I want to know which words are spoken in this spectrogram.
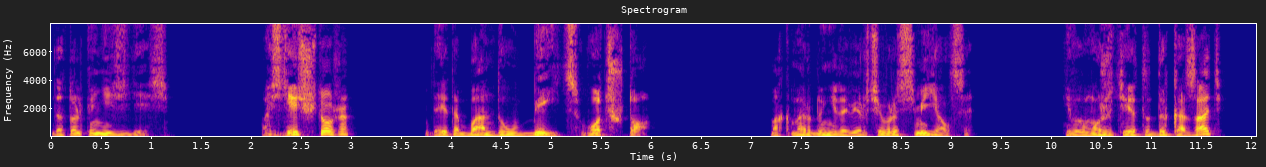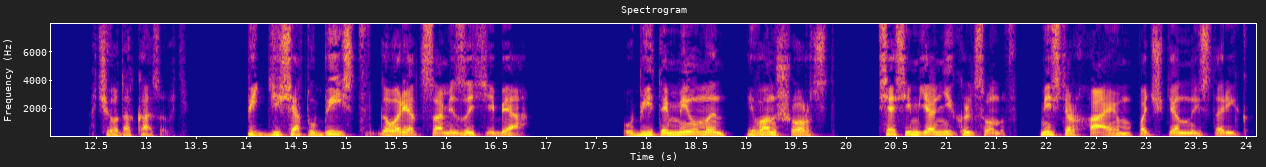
да только не здесь. А здесь что же? Да это банда убийц, вот что! Макмерду недоверчиво рассмеялся. И вы можете это доказать? А чего доказывать? Пятьдесят убийств говорят сами за себя. Убиты Милмен и Ван Шорст, вся семья Никольсонов, мистер Хайм, почтенный старик,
